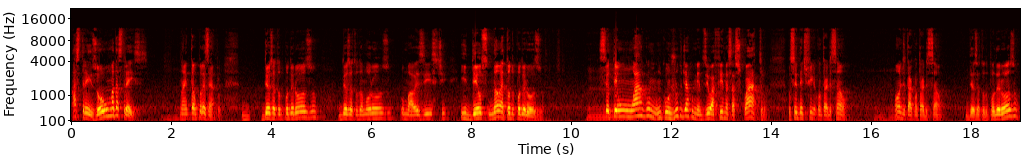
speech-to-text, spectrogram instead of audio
as três, ou uma das três. Né? Então, por exemplo, Deus é todo-poderoso, Deus é todo amoroso, o mal existe e Deus não é todo poderoso. Hum. Se eu tenho um, um conjunto de argumentos e eu afirmo essas quatro, você identifica a contradição? Uhum. Onde está a contradição? Deus é todo poderoso.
